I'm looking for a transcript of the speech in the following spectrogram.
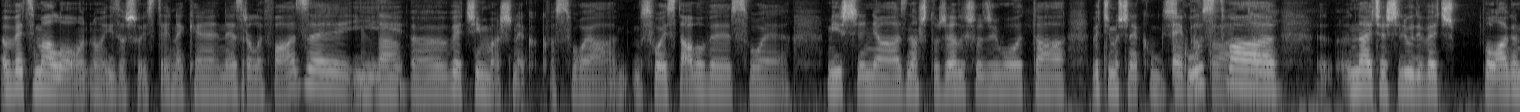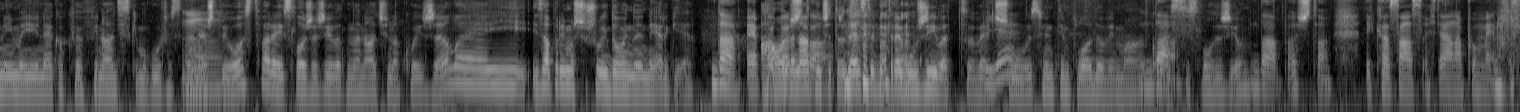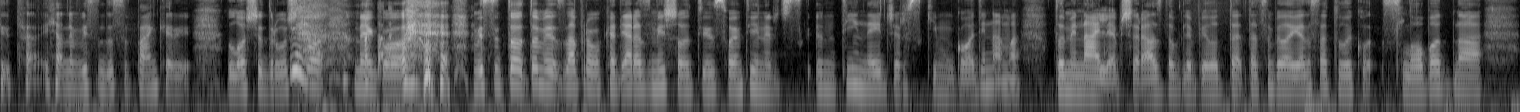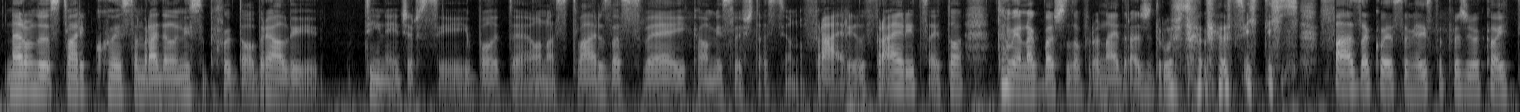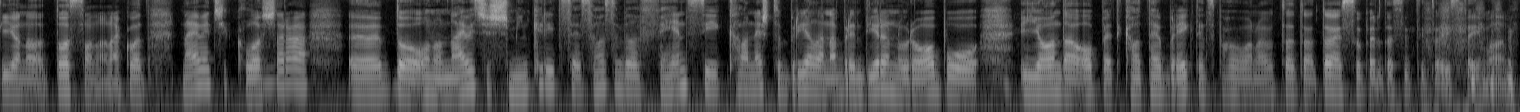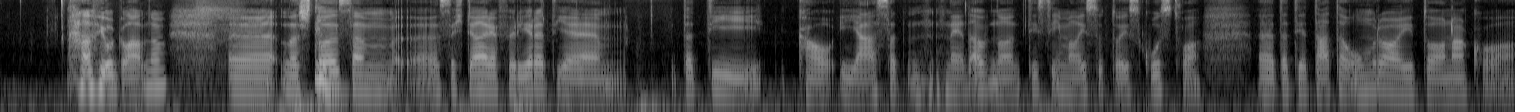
već si malo ono, izašao iz te neke nezrele faze i uh, već imaš nekakva svoja, svoje stavove, svoje mišljenja, znaš što želiš od života, već imaš nekog e, pa iskustva. Najčešće ljudi već polagano imaju i nekakve financijske mogućnosti da nešto i mm. ostvare i slože život na način na koji žele i, i zapravo imaš još uvijek dovoljno energije. Da, e, pa A onda nakon to. 40 bi trebao uživati već u svim tim plodovima koje si složio. Da, baš to. I kao samo sam htjela napomenuti da ja ne mislim da su pankeri loše društvo, nego mislim to, to mi je zapravo kad ja razmišljam o tim svojim tinejdžerskim godinama, to mi je najljepše razdoblje bilo. Tad sam bila jednostavno toliko slobodna slobodna. Naravno, stvari koje sam radila nisu bile dobre, ali teenagers i bolite ona stvar za sve i kao misliš da si ono frajer ili frajerica i to, to mi je onak baš zapravo najdraži društvo od svih tih faza koje sam ja isto proživio kao i ti, ono, to sam onako od najvećih klošara e, do ono najveće šminkerice, samo sam bila fancy, kao nešto brijala na brendiranu robu i onda opet kao taj breakdance, pa ono, to, to, to je super da si ti to isto imala. Ali uglavnom e, na što sam e, se htjela referirati je da ti kao i ja sad nedavno ti si imala isto to iskustvo e, da ti je tata umro i to onako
